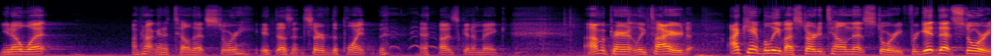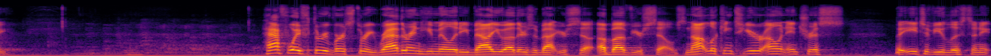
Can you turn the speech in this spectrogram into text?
You know what? I'm not going to tell that story. It doesn't serve the point that I was going to make. I'm apparently tired. I can't believe I started telling that story. Forget that story. Halfway through verse 3, rather in humility value others about yourself above yourselves, not looking to your own interests, but each of you listening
